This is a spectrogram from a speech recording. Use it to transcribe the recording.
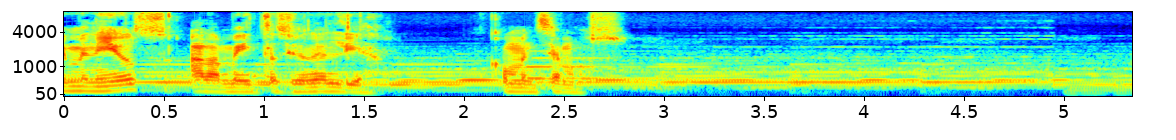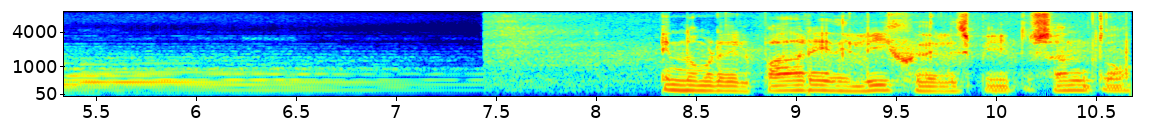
Bienvenidos a la meditación del día. Comencemos. En nombre del Padre, del Hijo y del Espíritu Santo.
